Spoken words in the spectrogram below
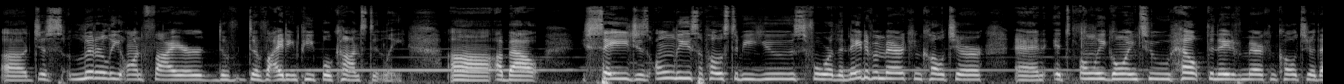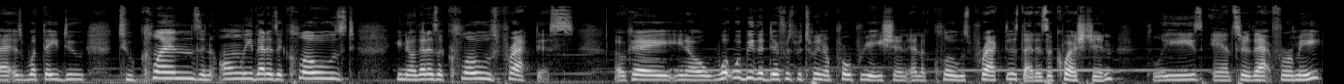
uh, just literally on fire, div- dividing people constantly uh, about sage is only supposed to be used for the Native American culture and it's only going to help the Native American culture. That is what they do to cleanse and only that is a closed, you know, that is a closed practice. Okay, you know, what would be the difference between appropriation and a closed practice? That is a question. Please answer that for me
